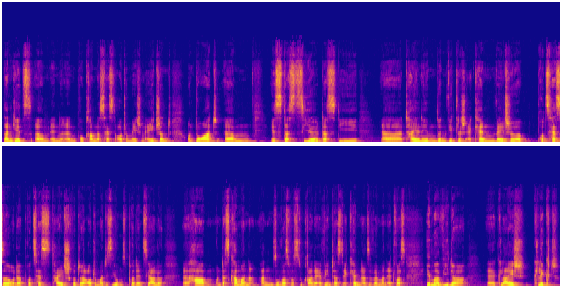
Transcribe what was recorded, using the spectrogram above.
Dann geht es ähm, in, in, ein Programm, das heißt Automation Agent und dort ähm, ist das Ziel, dass die äh, Teilnehmenden wirklich erkennen, welche Prozesse oder Prozessteilschritte Automatisierungspotenziale äh, haben. Und das kann man an sowas, was du gerade erwähnt hast, erkennen. Also wenn man etwas immer wieder äh, gleich klickt,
